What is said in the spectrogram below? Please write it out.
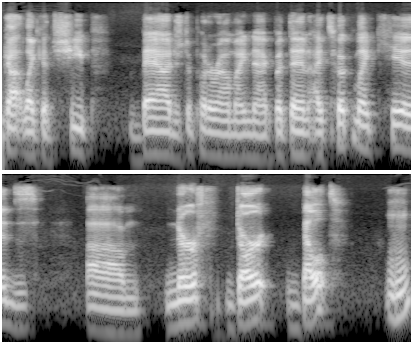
Got like a cheap badge to put around my neck. But then I took my kids' um, Nerf dart belt. Mhm.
